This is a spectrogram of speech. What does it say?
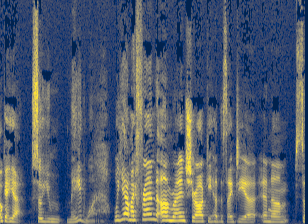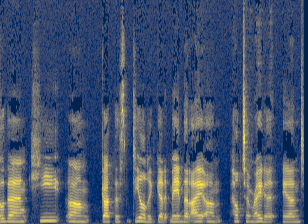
Okay. Yeah. So you made one. Well, yeah, my friend um, Ryan Shiraki had this idea, and um, so then he um, got this deal to get it made, and then I um, helped him write it, and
